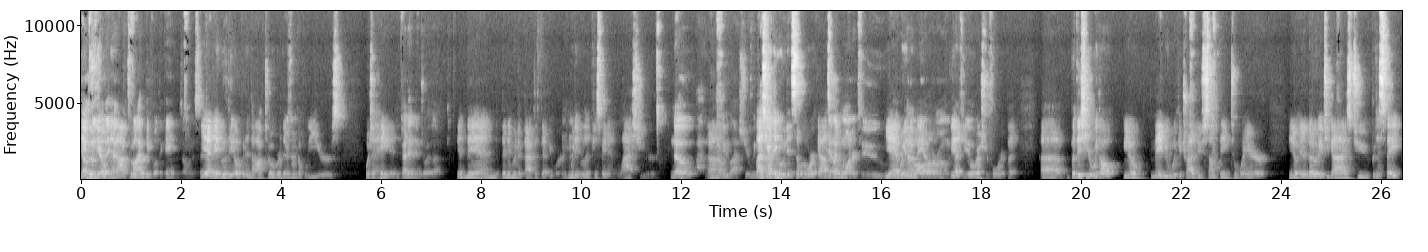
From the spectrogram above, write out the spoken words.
they moved the year open in October. Five people at the games. I want to say. Yeah, they had moved the open into October there for a Mhm. couple of years, which I hated. I didn't enjoy that. And then then they moved it back to February. Mhm. We didn't really participate in it last year. No, we Um, do last year? We last year, I think we did some of the we workouts. did like we- one or two. Yeah, and we didn't do kinda made up all of them. own We had a few people register for it, but uh, but this year we thought you know maybe we could try to do something to where you know it motivates you guys to participate,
